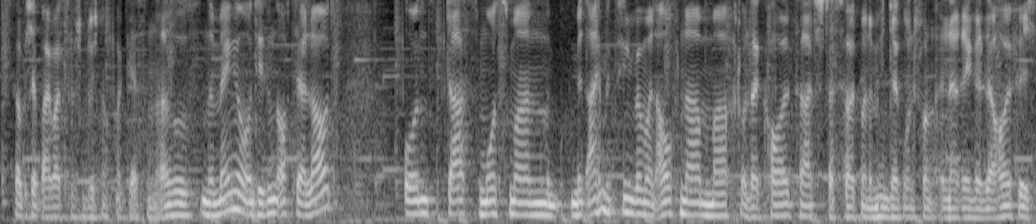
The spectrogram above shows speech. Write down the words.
ich glaube, ich habe einmal zwischendurch noch vergessen. Also es ist eine Menge und die sind oft sehr laut. Und das muss man mit einbeziehen, wenn man Aufnahmen macht oder Calls hat. Das hört man im Hintergrund schon in der Regel sehr häufig.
